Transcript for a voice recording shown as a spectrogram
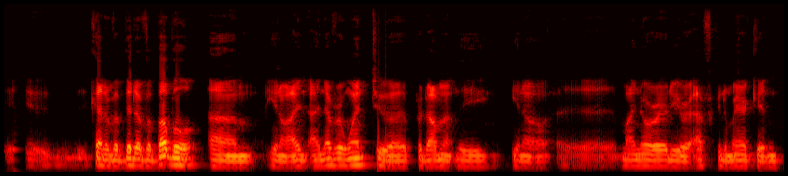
kind of a bit of a bubble. Um, you know, I, I, never went to a predominantly, you know, uh, minority or African American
